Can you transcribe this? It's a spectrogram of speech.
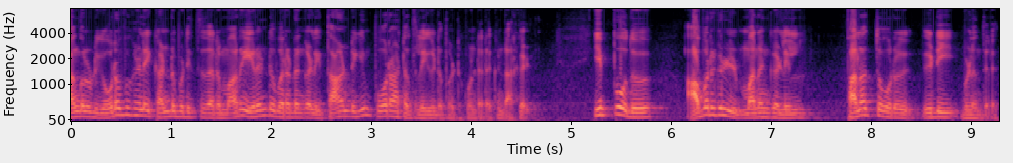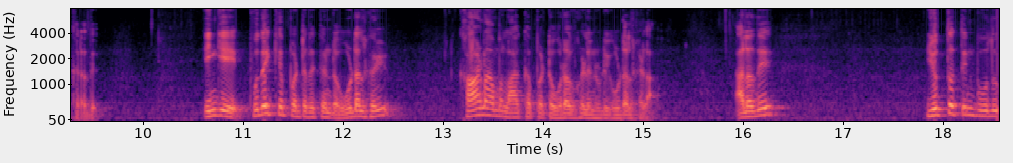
தங்களுடைய உறவுகளை கண்டுபிடித்து தருமாறு இரண்டு வருடங்களை தாண்டியும் போராட்டத்தில் ஈடுபட்டு கொண்டிருக்கின்றார்கள். இப்போது அவர்கள் மனங்களில் பலத்தொரு இடி விழுந்திருக்கிறது. இங்கே புதைக்கப்பட்டிருக்கின்ற உடல்கள் காணாமல் ஆக்கப்பட்ட உறவுகளினுடைய உடல்களா? அல்லது யுத்தத்தின் போது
